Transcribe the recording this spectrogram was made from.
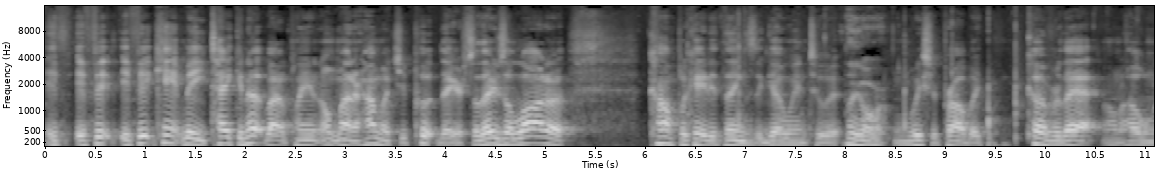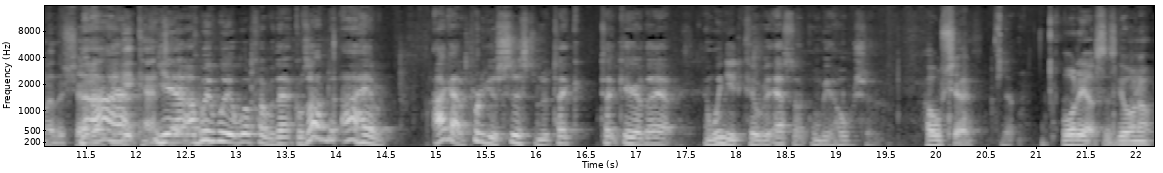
if if it if it can't be taken up by the plant, it don't matter how much you put there. So there's a lot of complicated things that go into it. They are. And we should probably cover that on a whole nother show. Now, I- get kind of yeah, technical. we will. We'll cover that because I, I have I got a pretty good system to take take care of that, and we need to cover. That's not going to be a whole show. Whole show. Yep. What else is going on?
